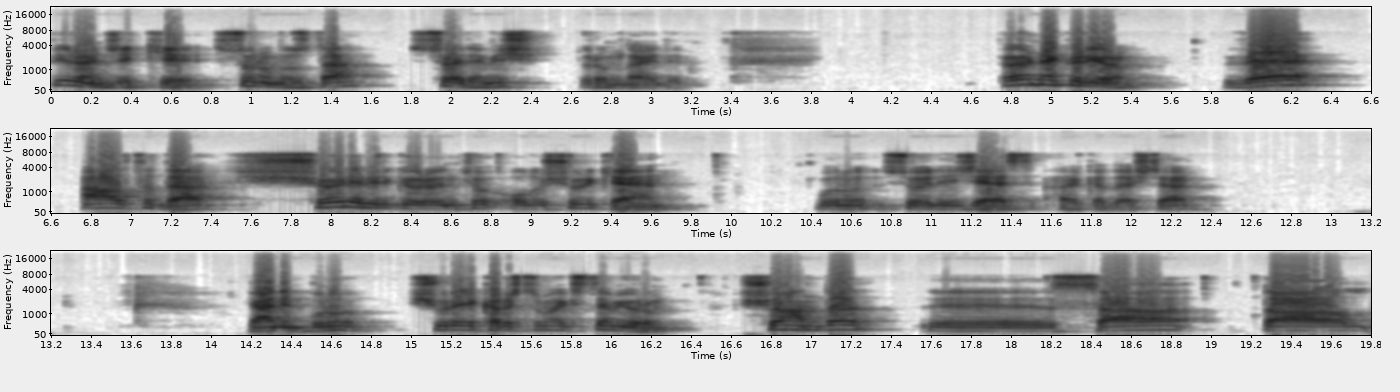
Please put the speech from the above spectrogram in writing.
bir önceki sunumuzda söylemiş durumdaydı. Örnek veriyorum. V6'da şöyle bir görüntü oluşurken bunu söyleyeceğiz arkadaşlar. Yani bunu şurayı karıştırmak istemiyorum. Şu anda e, sağ dal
